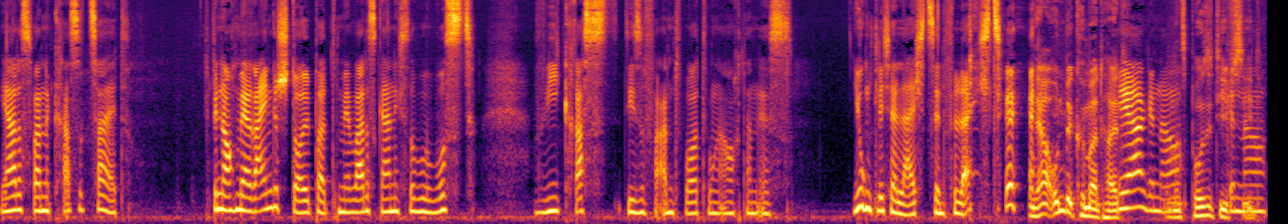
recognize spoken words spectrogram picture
Ja, das war eine krasse Zeit. Ich bin auch mehr reingestolpert. Mir war das gar nicht so bewusst, wie krass diese Verantwortung auch dann ist. Jugendlicher Leichtsinn vielleicht. Ja, Unbekümmertheit. Ja, genau. Wenn man es positiv Genau. sieht.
